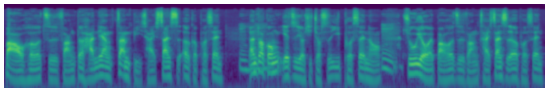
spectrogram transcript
饱和脂肪的含量占比才三十二个 percent。咱大公椰子油是九十一 percent 哦，猪油的饱和脂肪才三十二 percent。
